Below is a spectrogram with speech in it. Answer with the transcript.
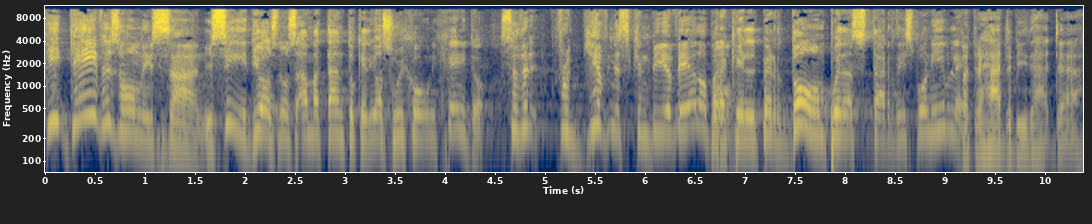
he gave his only son Y sí, Dios nos ama tanto que dio a su Hijo unigénito so that forgiveness can be available. para que el perdón pueda estar disponible. But there had to be that death,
